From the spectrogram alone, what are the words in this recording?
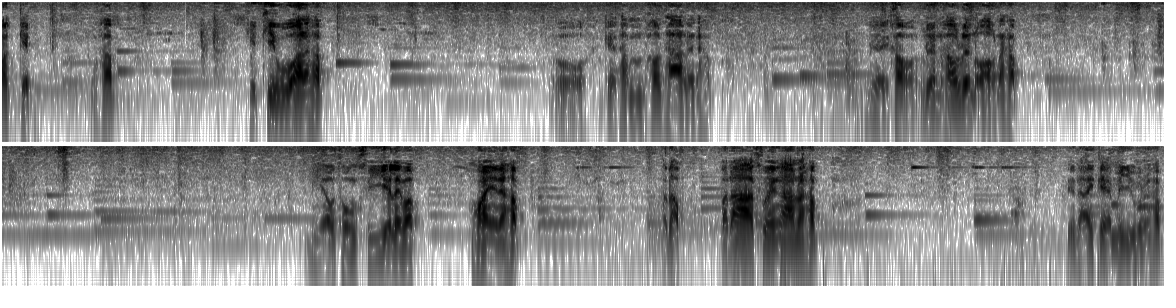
มาเก็บนะครับ เก็บขี้วัวนะครับ โอ้แกทำเข้าท่าเลยนะครับ เลื่อยเข้าเลื่อนเข้าเลื่อนออกนะครับ มีเอาธงสีอะไรมาห้อยนะครับ ประดับประดาสวยงามนะครับเสียดายแกไม่อยู่นะครับ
